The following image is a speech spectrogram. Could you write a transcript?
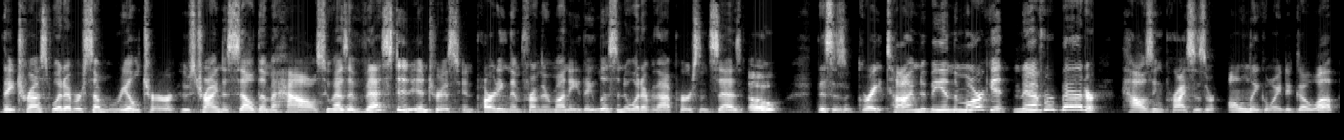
They trust whatever some realtor who's trying to sell them a house, who has a vested interest in parting them from their money, they listen to whatever that person says. Oh, this is a great time to be in the market. Never better. Housing prices are only going to go up.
